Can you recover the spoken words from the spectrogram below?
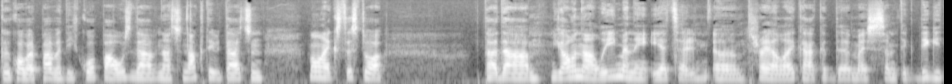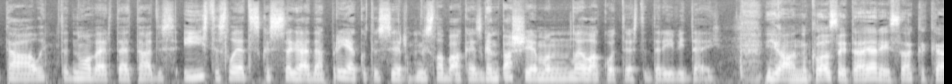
ko var pavadīt kopā, uzdāvināts un aktivitātes. Un, man liekas, tas to tādā jaunā līmenī ieceļ uh, šajā laikā, kad uh, mēs esam tik digitāli, tad novērtēt tādas īstas lietas, kas sagādā prieku, tas ir vislabākais gan pašiem un lielākoties arī vidēji. Jā, nu klausītāji arī saka, ka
